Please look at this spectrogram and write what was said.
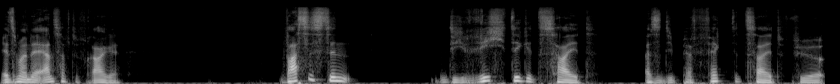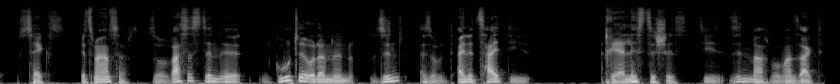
jetzt mal eine ernsthafte Frage. Was ist denn die richtige Zeit, also die perfekte Zeit für Sex? Jetzt mal ernsthaft. So, was ist denn eine gute oder eine Sinn, also eine Zeit, die realistisch ist, die Sinn macht, wo man sagt,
